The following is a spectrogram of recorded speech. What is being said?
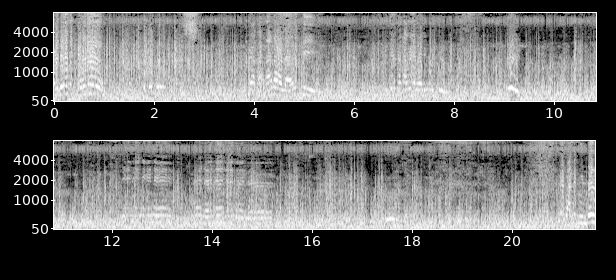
Waduh, sekeru. Ya, kak mana lah, ngerti. Ini ada kamera di ujung. Wih. Ini bannya gundul.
